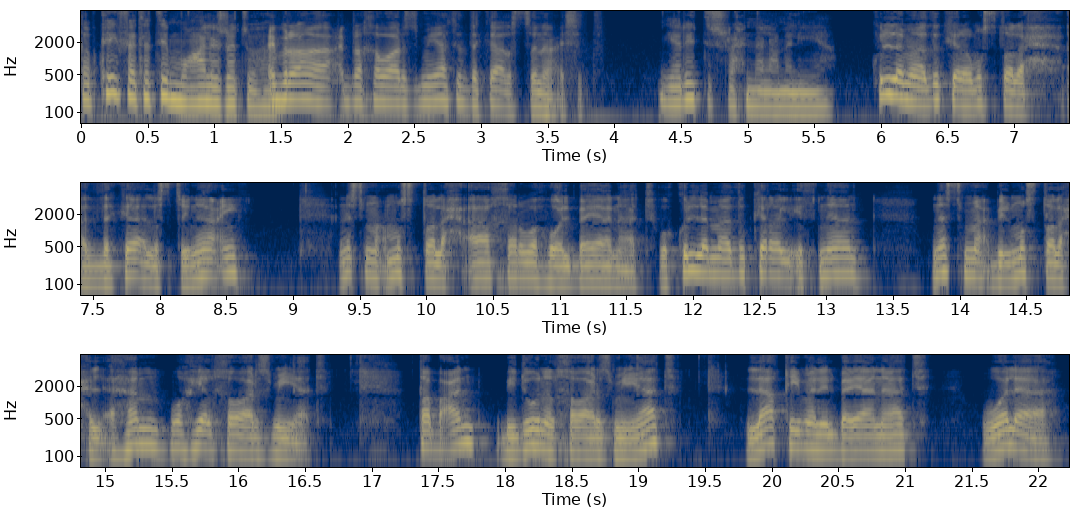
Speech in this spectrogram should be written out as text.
طب كيف تتم معالجتها؟ عبر عبر خوارزميات الذكاء الاصطناعي ست. يا ريت تشرح لنا العملية. كلما ذكر مصطلح الذكاء الاصطناعي نسمع مصطلح آخر وهو البيانات وكلما ذكر الاثنان نسمع بالمصطلح الأهم وهي الخوارزميات طبعا بدون الخوارزميات لا قيمة للبيانات ولا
